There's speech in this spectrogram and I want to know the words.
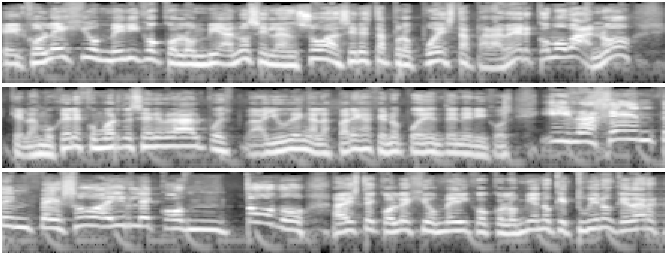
El Colegio Médico Colombiano se lanzó a hacer esta propuesta para ver cómo va, ¿no? Que las mujeres con muerte cerebral, pues ayuden a las parejas que no pueden tener hijos. Y la gente empezó a irle con todo a este Colegio Médico Colombiano que tuvieron que dar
